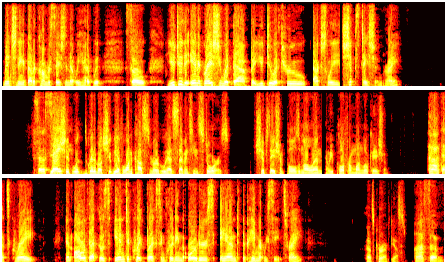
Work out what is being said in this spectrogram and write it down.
mentioning about a conversation that we had with, so you do the integration with that, but you do it through actually ShipStation, right? So say, yeah, ship, what's great about Ship, we have one customer who has 17 stores. ShipStation pulls them all in, and we pull from one location. oh, that's great. And all of that goes into QuickBooks, including the orders and the payment receipts, right? That's correct, yes. Awesome.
